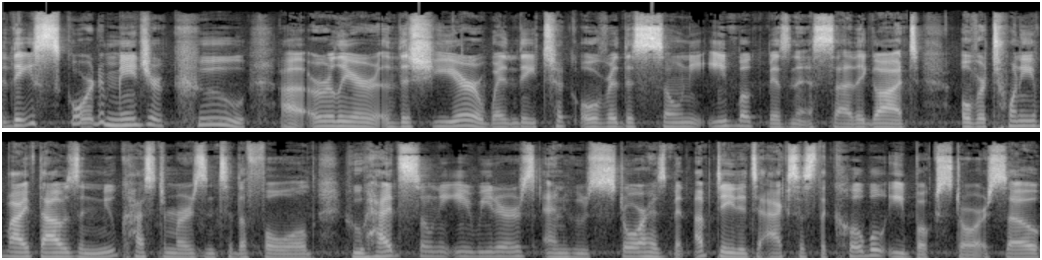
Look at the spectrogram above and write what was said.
they scored a major coup uh, earlier this year when they took over the Sony ebook business. Uh, they got over 25,000 new customers into the fold who had Sony e readers and whose store has been updated to access the Kobo ebook store. So,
